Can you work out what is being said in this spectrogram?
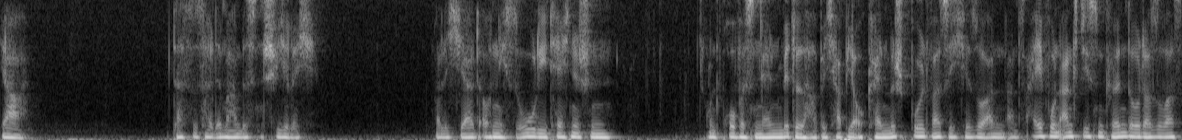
ja, das ist halt immer ein bisschen schwierig, weil ich hier halt auch nicht so die technischen und professionellen Mittel habe. Ich habe ja auch kein Mischpult, was ich hier so an, ans iPhone anschließen könnte oder sowas.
